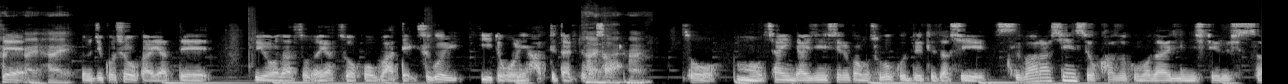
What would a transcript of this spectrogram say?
て、はいはい。その自己紹介やってるようなそのやつをこうバーって、すごいいいところに貼ってたりとはいかさ、はいはい。そう、もう社員大事にしてるかもすごく出てたし、素晴らしいんですよ、家族も大事にしてるしさ。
